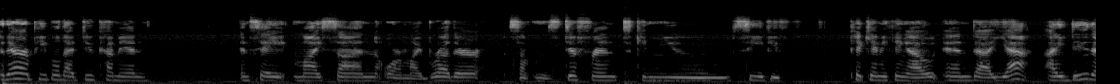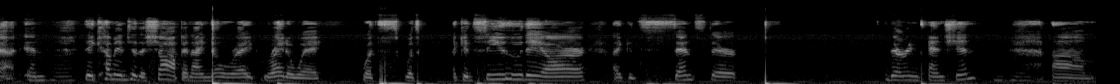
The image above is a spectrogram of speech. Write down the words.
there are people that do come in and say, "My son or my brother, something's different. Can you see if you pick anything out?" And uh, yeah, I do that. And Mhm. they come into the shop, and I know right right away what's what's. I could see who they are. I could sense their their intention. Mhm. Um,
